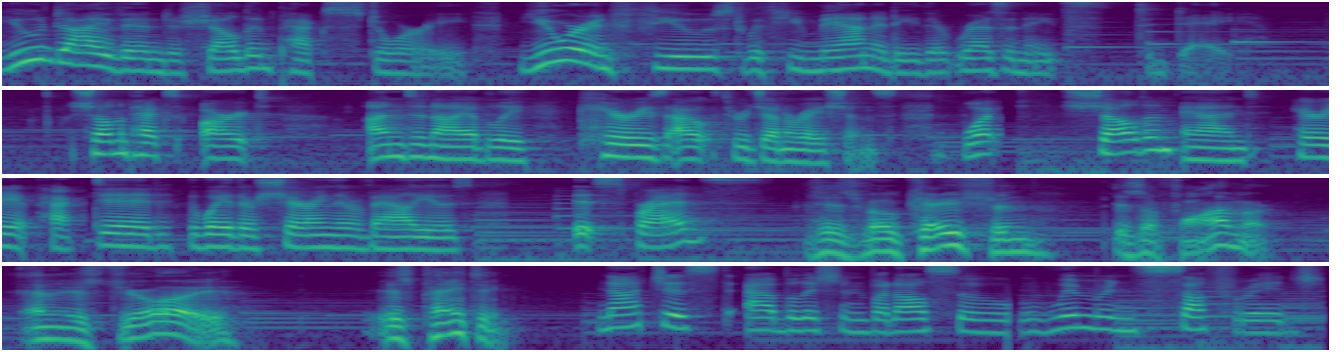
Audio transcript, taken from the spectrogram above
you dive into Sheldon Peck's story, you are infused with humanity that resonates today. Sheldon Peck's art undeniably carries out through generations. What Sheldon and Harriet Peck did, the way they're sharing their values, it spreads. His vocation is a farmer, and his joy is painting. Not just abolition, but also women's suffrage,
